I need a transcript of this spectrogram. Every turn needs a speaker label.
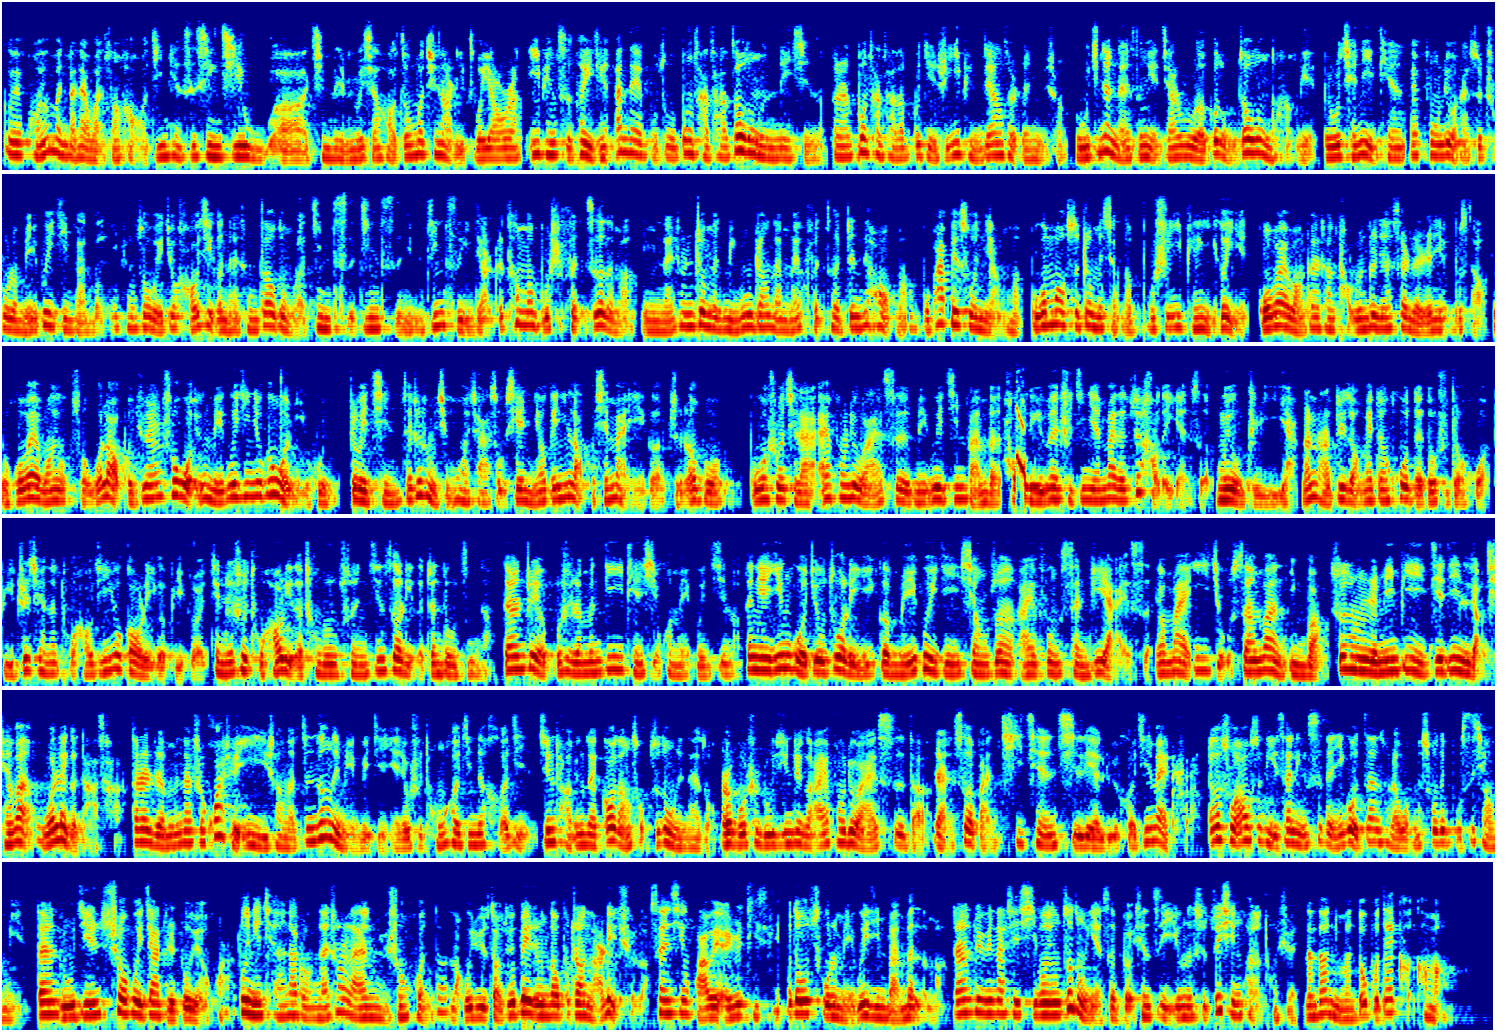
Speaker 1: 各位朋友们，大家晚上好啊！今天是星期五啊，亲们有没有想好周末去哪儿一作妖啊？依萍此刻已经按耐不住蹦擦擦躁动的内心了。当然，蹦擦擦的不仅是依萍这样式的女生，如今的男生也加入了各种躁动的行列。比如前几天 iPhone 6s 出了玫瑰金版本，依萍周围就好几个男生躁动了，矜持矜持，你们矜持一点，这他妈不是粉色的吗？你们男生这么明目张胆买粉色真的好吗？不怕被说娘吗？不过貌似这么想的不是依萍一个人，国外网站上讨论这件事儿的人也不少，有国外网友说。我老婆居然说我用玫瑰金就跟我离婚，这位亲，在这种情况下，首先你要给你老婆先买一个，值了不？不过说起来，iPhone 6s 玫瑰金版本毫无疑问是今年卖的最好的颜色，木有之一呀。哪哪最早卖断货的都是这货，比之前的土豪金又高了一个逼格，简直是土豪里的城中村，金色里的战斗金呐。当然，这也不是人们第一天喜欢玫瑰金了。当年英国就做了一个玫瑰金镶钻 iPhone 3GS，要卖一九三万英镑，算成人民币接近两千万。我勒个大擦！但是人们那是化学意义上的真正的玫瑰金，也就是铜合金的合金，经常用在高档首饰中的那种，而不是。如今这个 iPhone 6s 的染色版七千系列铝合金外壳，那个说奥斯底三零四的，你给我站出来！我们说的不是小米。但如今社会价值多元化，多年前那种男生蓝女生混的老规矩早就被扔到不知道哪里去了。三星、华为、HTC 不都出了玫瑰金版本了吗？当然，对于那些希望用这种颜色表现自己用的是最新款的同学，难道你们都不带可可吗？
